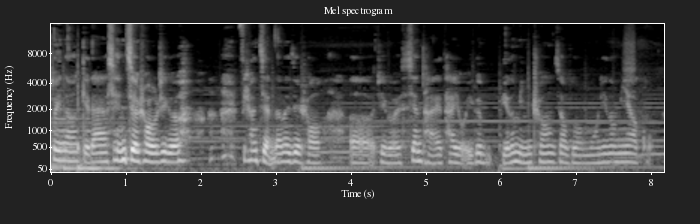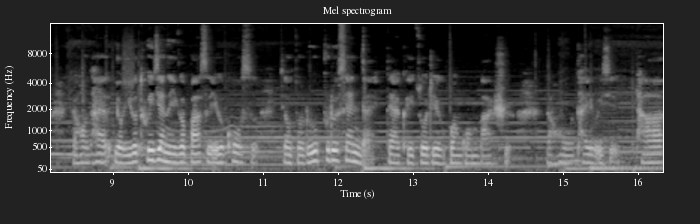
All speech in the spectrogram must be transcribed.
所以呢，给大家先介绍了这个 非常简单的介绍。呃，这个仙台它有一个别的名称叫做摩利内米亚国，然后它有一个推荐的一个巴士一个 course 叫做 loop u o sendai，大家可以坐这个观光巴士。然后它有一些它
